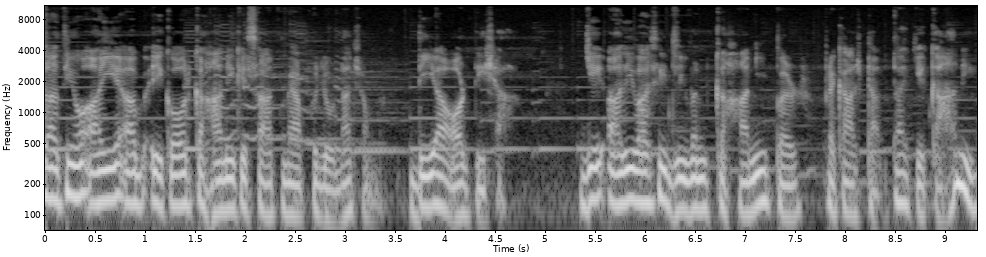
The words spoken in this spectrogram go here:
साथियों, आइए अब एक और कहानी के साथ मैं आपको जोड़ना चाहूँगा। दिया और दिशा। ये आदिवासी जीवन कहानी पर प्रकाश डालता है। कि कहानी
